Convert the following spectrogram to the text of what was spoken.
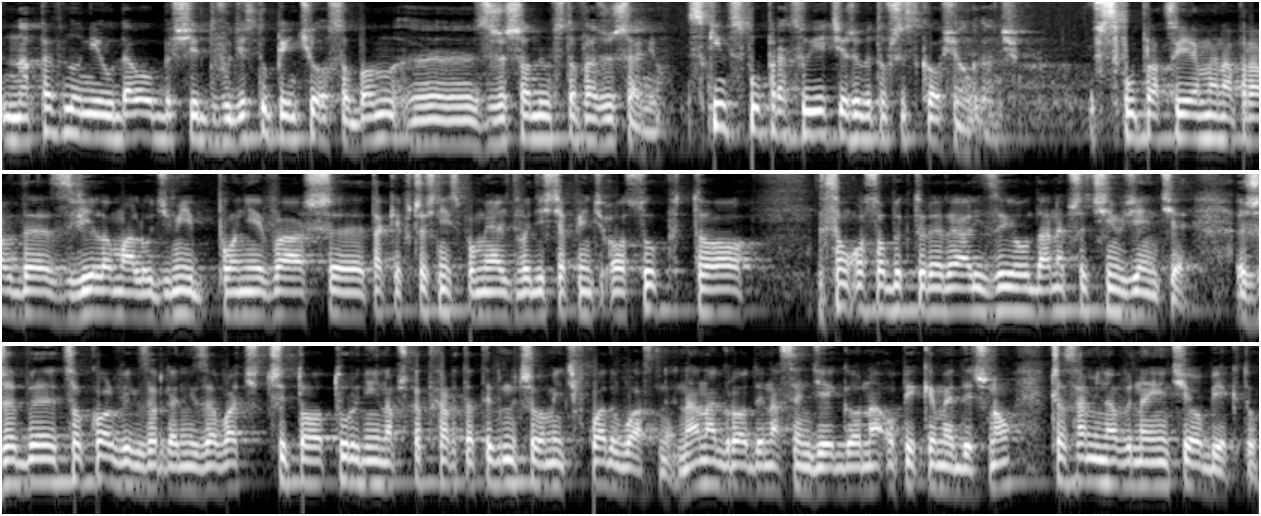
na pewno nie udałoby się 25 osobom e, zrzeszonym w stowarzyszeniu. Z kim współpracujecie, żeby to wszystko osiągnąć? Współpracujemy naprawdę z wieloma ludźmi, ponieważ, e, tak jak wcześniej wspomniałeś, 25 osób to są osoby, które realizują dane przedsięwzięcie. Żeby cokolwiek zorganizować, czy to turniej na przykład charytatywny, trzeba mieć wkład własny na nagrody, na sędziego, na opiekę medyczną, czasami na wynajęcie obiektu.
